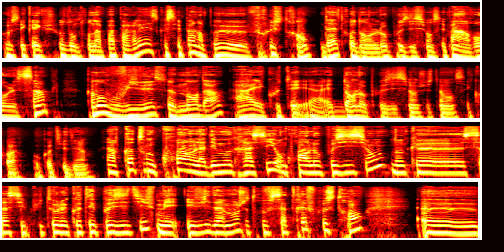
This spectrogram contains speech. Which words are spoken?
aussi quelque chose dont on n'a pas parlé. Est-ce que c'est pas un peu frustrant d'être dans l'opposition? C'est pas un rôle simple? Comment vous vivez ce mandat à écouter, à être dans l'opposition justement? C'est quoi au quotidien? Alors quand on croit en la démocratie, on croit en l'opposition, donc euh, ça c'est plutôt le côté positif, mais évidemment je trouve ça très frustrant euh,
